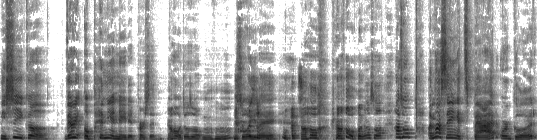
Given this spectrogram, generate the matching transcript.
你是一个 very opinionated person。然后我就说，嗯哼，所以嘞，然后然后我就说，他说，I'm not saying it's bad or good。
